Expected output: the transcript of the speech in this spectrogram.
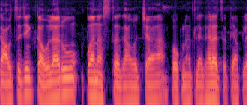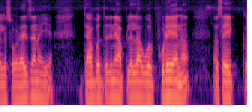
गावचं जे कौलारू पण असतं गावच्या कोकणातल्या घराचं ते आपल्याला सोडायचं नाही आहे त्या पद्धतीने आपल्याला व पुढे आहे ना असं एक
